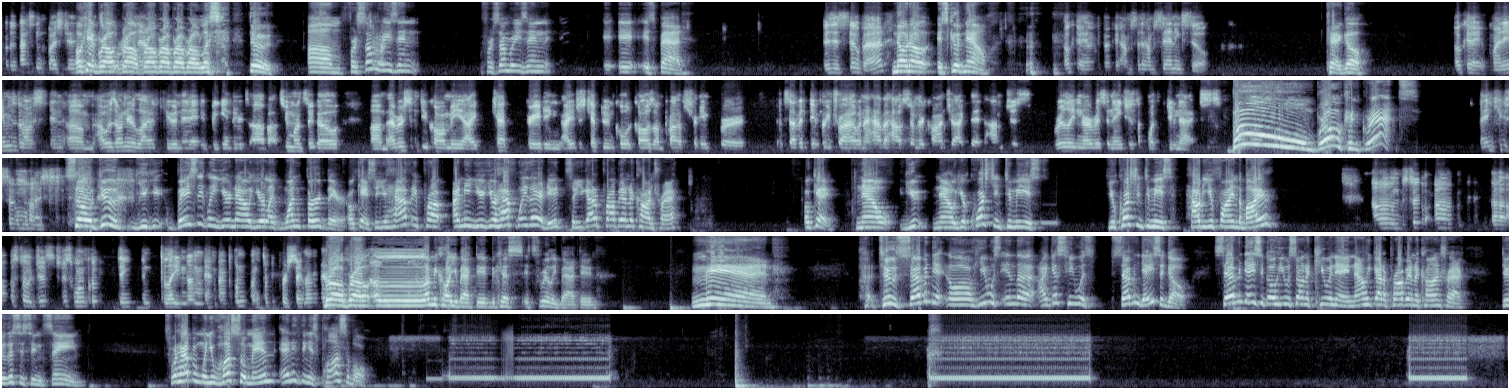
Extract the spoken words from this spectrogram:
was asking questions. Okay, bro, bro, right bro, bro, bro, bro. Listen, dude. Um, for some Sorry. reason, for some reason, it, it, it's bad. Is it still bad? No, no, it's good now. Okay. Okay. I'm I'm standing still. Okay, go. Okay, my name is Austin. Um, I was on your live Q and A beginners uh, about two months ago. Um, ever since you called me, I kept creating. I just kept doing cold calls on PropStream for a seven day free trial, and I have a house under contract. And I'm just really nervous and anxious on what to do next. Boom, bro. Congrats. Thank you so much. So, dude, you, you basically you're now you're like one third there. Okay, so you have a prop. I mean, you're you're halfway there, dude. So you got a property under contract. Okay, now you now your question to me is, your question to me is, how do you find the buyer? Um, so um, uh, also just just one quick thing to let you know, my my phone on three percent right now. Bro, bro, uh, let me call you back, dude, because it's really bad, dude. Man, dude, seven days. Oh, he was in the. I guess he was seven days ago. Seven days ago, he was on a Q and A. Now he got a property a contract. Dude, this is insane. It's what happened when you hustle, man. Anything is possible.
